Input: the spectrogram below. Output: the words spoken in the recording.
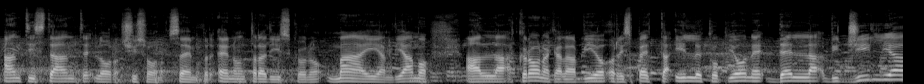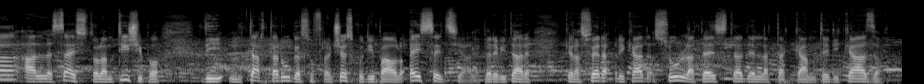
antistante, loro ci sono sempre e non tradiscono mai, andiamo alla cronaca, l'avvio rispetta il copione della vigilia al sesto l'anticipo di Tartaruga su Francesco Di Paolo è essenziale per evitare che la sfera ricada sulla testa dell'attaccante di casa.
